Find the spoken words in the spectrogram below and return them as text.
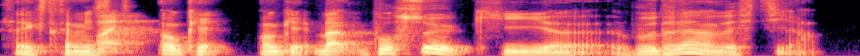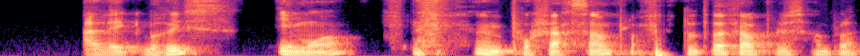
C'est Ouais. extrémiste. Ok, ok. Bah, pour ceux qui euh, voudraient investir avec Brice et moi, pour faire simple, on peut pas faire plus simple.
